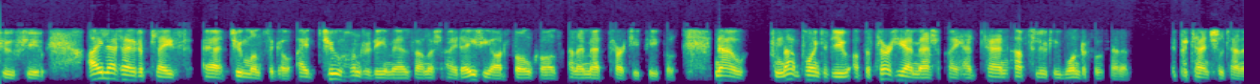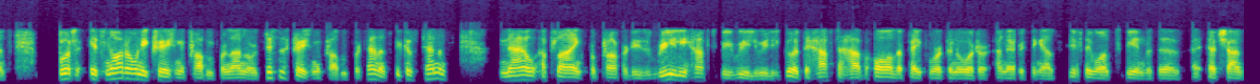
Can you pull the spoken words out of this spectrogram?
too few. I let out a place uh, two months ago. I had 200 emails on it. I had 80 odd phone calls, and I met 30 people. Now, from that point of view, of the 30 I met, I had 10 absolutely wonderful tenants, potential tenants. But it's not only creating a problem for landlords, this is creating a problem for tenants because tenants now applying for properties really have to be really, really good. They have to have all the paperwork in order and everything else if they want to be in with a, a chance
